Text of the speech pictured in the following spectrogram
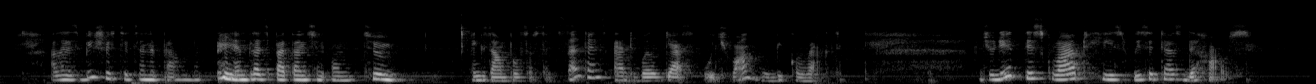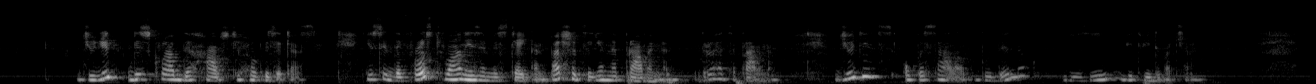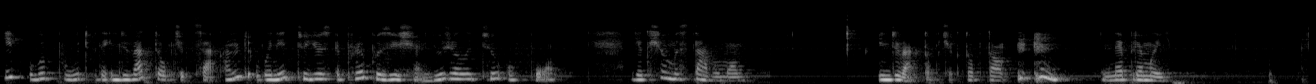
Але з більшості це неправильно. And let's pay attention on two examples of such sentence and we'll guess which one will be correct. Judith described his visitors the house. Judith described the house to her visitors. You see, the first one is a mistaken. Перше це є неправильним. Друге це правильне. Judith описала будинок її відвідувачам. If we put the indirect object second, we need to use a preposition, usually two or four. Якщо ми ставимо indirect object, тобто непрямий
